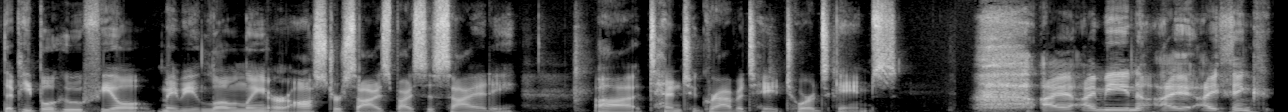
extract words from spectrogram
that people who feel maybe lonely or ostracized by society uh, tend to gravitate towards games I I mean I I think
